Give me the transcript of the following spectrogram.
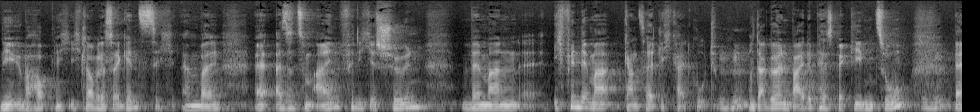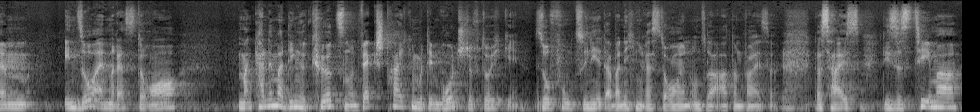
Nee, überhaupt nicht. Ich glaube, das ergänzt sich. Ähm, weil, äh, also zum einen finde ich es schön, wenn man, äh, ich finde immer Ganzheitlichkeit gut. Mhm. Und da gehören beide Perspektiven zu. Mhm. Ähm, in so einem Restaurant, man kann immer Dinge kürzen und wegstreichen und mit dem Brotstift durchgehen. So funktioniert aber nicht ein Restaurant in unserer Art und Weise. Das heißt, dieses Thema,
